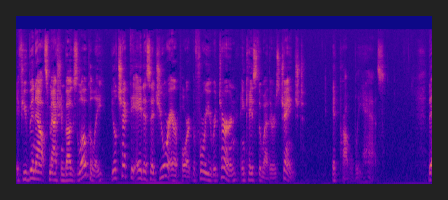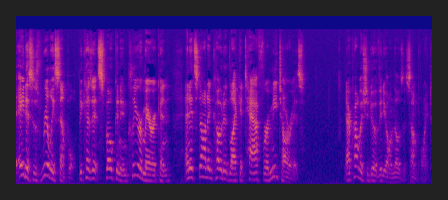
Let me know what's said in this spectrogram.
If you've been out smashing bugs locally, you'll check the ATIS at your airport before you return in case the weather has changed. It probably has. The ATIS is really simple because it's spoken in clear American and it's not encoded like a TAF or a METAR is. I probably should do a video on those at some point.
